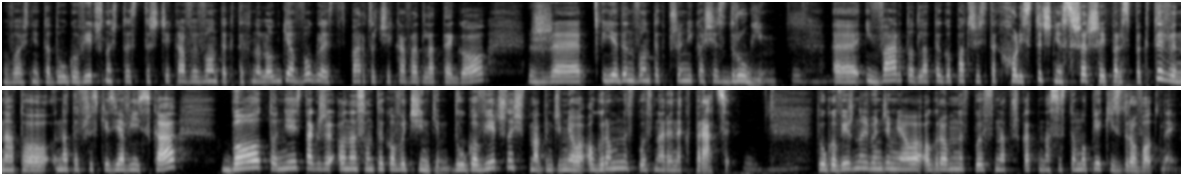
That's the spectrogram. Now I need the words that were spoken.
No właśnie ta długowieczność to jest też ciekawy wątek. Technologia w ogóle jest bardzo ciekawa dlatego, że jeden wątek przenika się z drugim. E, I warto dlatego patrzeć tak holistycznie, z szerszej perspektywy na, to, na te wszystkie zjawiska, bo to nie jest tak, że one są tylko wycinkiem. Długowieczność ma, będzie miała ogromny wpływ na rynek pracy. Długowieczność będzie miała ogromny wpływ na przykład na system opieki zdrowotnej.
